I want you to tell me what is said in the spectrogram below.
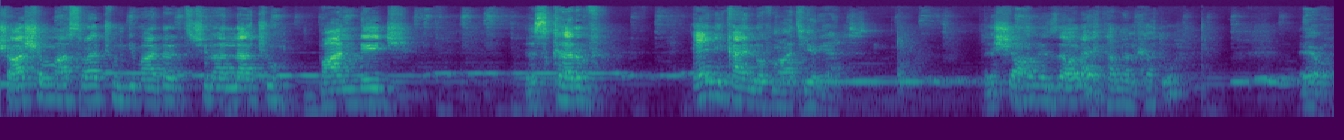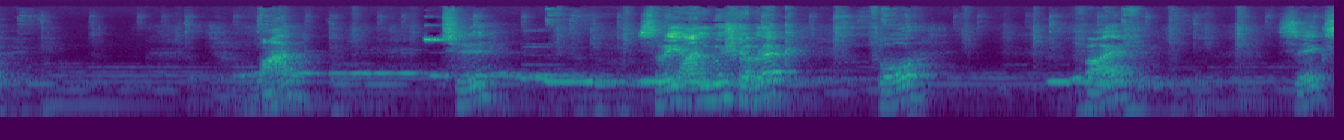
ሻሽም አስራችሁ እንዲህ ማድረግ ትችላላችሁ። bandage፣ scarf፣ any kind of material። እሺ አሁን እዛው ላይ ተመልከቱ። one two three፣ አንዱን ሸብረክ፣ four five six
